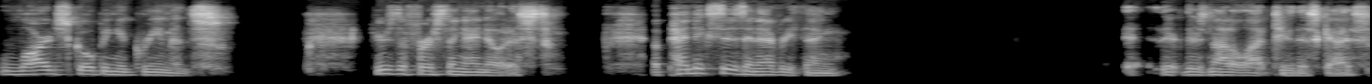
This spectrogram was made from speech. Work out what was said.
large scoping agreements, here's the first thing I noticed appendixes and everything. Eh, there, there's not a lot to this, guys.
